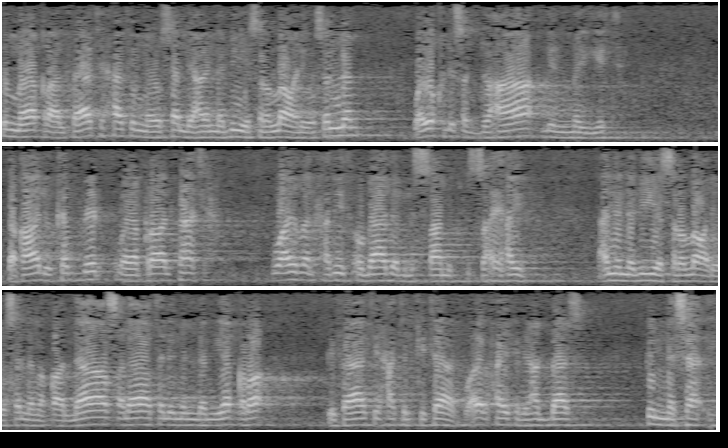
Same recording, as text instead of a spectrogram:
ثم يقرأ الفاتحة ثم يصلي على النبي صلى الله عليه وسلم ويخلص الدعاء للميت فقال يكبر ويقرأ الفاتحة. وأيضا حديث عبادة بن الصامت في الصحيحين. أن النبي صلى الله عليه وسلم قال لا صلاة لمن لم يقرأ بفاتحة الكتاب وأيضا حديث ابن عباس في النسائي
